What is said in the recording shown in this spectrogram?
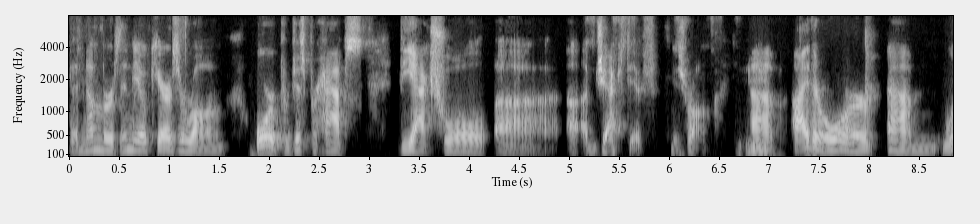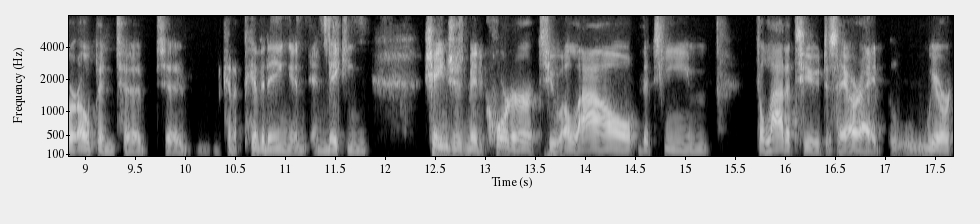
the numbers in the OKRs are wrong, or just perhaps the actual uh, uh, objective is wrong. Mm-hmm. Uh, either or, um, we're open to to kind of pivoting and, and making changes mid quarter to allow the team the latitude to say, all right, we are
